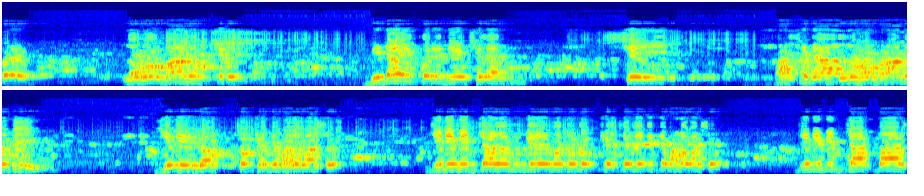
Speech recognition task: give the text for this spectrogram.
করে লৌহ মানবকে বিদায় করে দিয়েছিলেন, সেই হাসিনা লৌহ মানবী যিনি রক্ত খেতে ভালোবাসে, যিনি মির্জা আলমগীরের মতো লোককে জেলে দিতে ভালোবাসে, যিনি মির্জা আব্বাস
